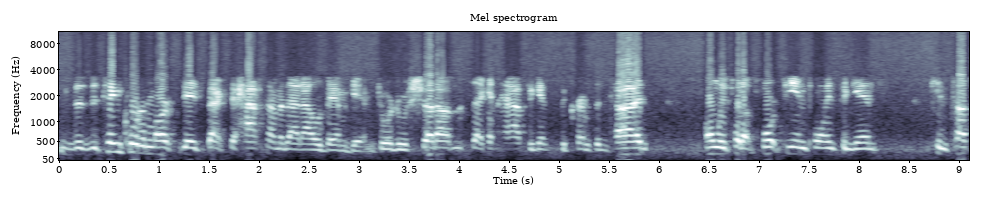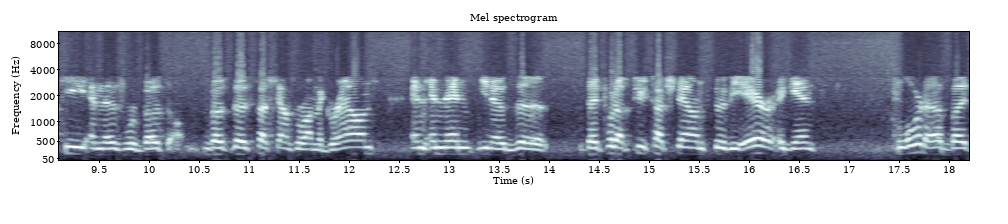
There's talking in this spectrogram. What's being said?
the, the 10 quarter mark dates back to halftime of that Alabama game. Georgia was shut out in the second half against the Crimson Tide, only put up 14 points against Kentucky, and those were both both those touchdowns were on the ground. And and then you know the they put up two touchdowns through the air against Florida, but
